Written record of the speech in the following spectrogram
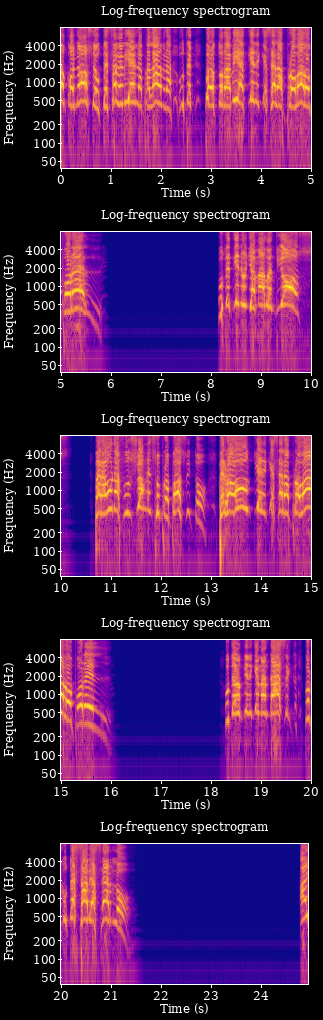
lo conoce, usted sabe bien la palabra, usted, pero todavía tiene que ser aprobado por Él. Usted tiene un llamado en Dios para una función en su propósito, pero aún tiene que ser aprobado por Él. Usted no tiene que mandarse porque usted sabe hacerlo. Hay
